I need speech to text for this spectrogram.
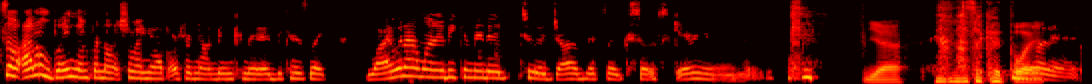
so I don't blame them for not showing up or for not being committed because like why would I want to be committed to a job that's like so scary yeah that's a good point Not it.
